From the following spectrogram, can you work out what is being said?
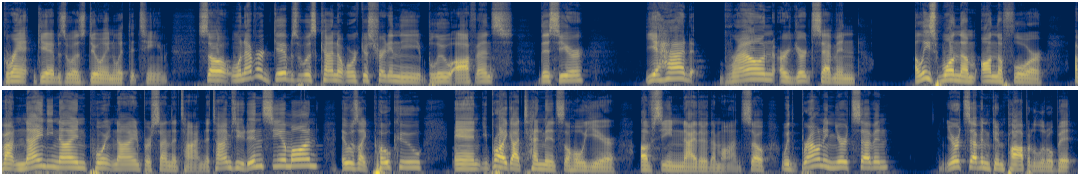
Grant Gibbs was doing with the team. So, whenever Gibbs was kind of orchestrating the blue offense this year, you had Brown or Yurtseven, at least of them on the floor about 99.9% of the time. The times you didn't see him on, it was like Poku, and you probably got 10 minutes the whole year of seeing neither of them on. So with Brown and Yurtseven, Yurt 7 can pop it a little bit,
